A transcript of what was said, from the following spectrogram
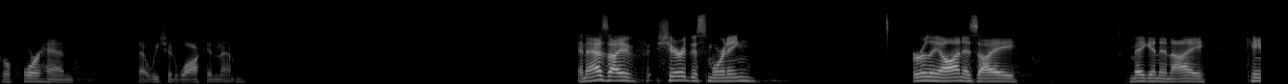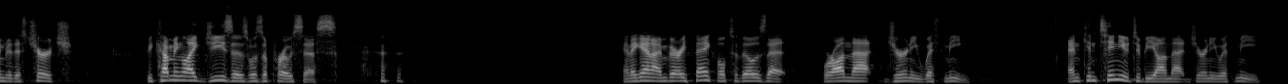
beforehand that we should walk in them. And as I've shared this morning, early on, as I, Megan and I came to this church, becoming like Jesus was a process. and again, I'm very thankful to those that were on that journey with me and continue to be on that journey with me.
